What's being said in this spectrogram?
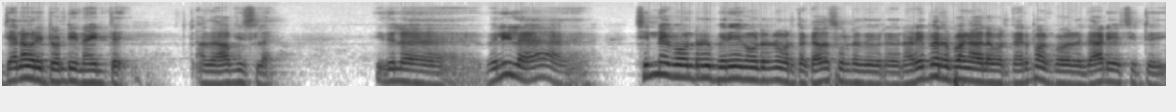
ஜனவரி டுவெண்ட்டி நைன்த்து அந்த ஆஃபீஸில் இதில் வெளியில் சின்ன கவுண்டரு பெரிய கவுண்டர்னு ஒருத்தன் கதை சொல்கிறது ஒரு நிறைய பேர் இருப்பாங்க அதில் ஒருத்தன் இருப்பான் தாடி வச்சுட்டு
